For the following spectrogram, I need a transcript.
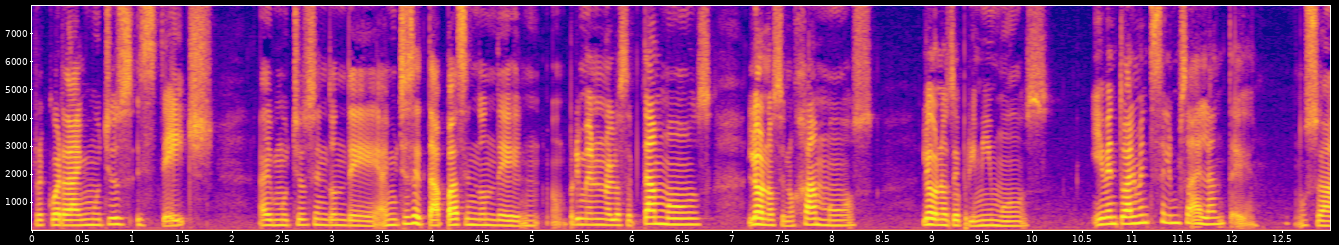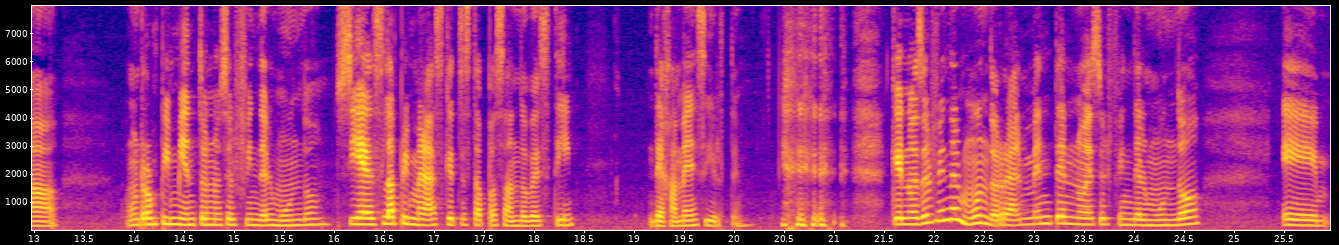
Recuerda, hay muchos stage, hay muchos en donde, hay muchas etapas en donde primero no lo aceptamos, luego nos enojamos, luego nos deprimimos, y eventualmente salimos adelante. O sea, un rompimiento no es el fin del mundo. Si es la primera vez que te está pasando, Besti, déjame decirte que no es el fin del mundo. Realmente no es el fin del mundo. Eh,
